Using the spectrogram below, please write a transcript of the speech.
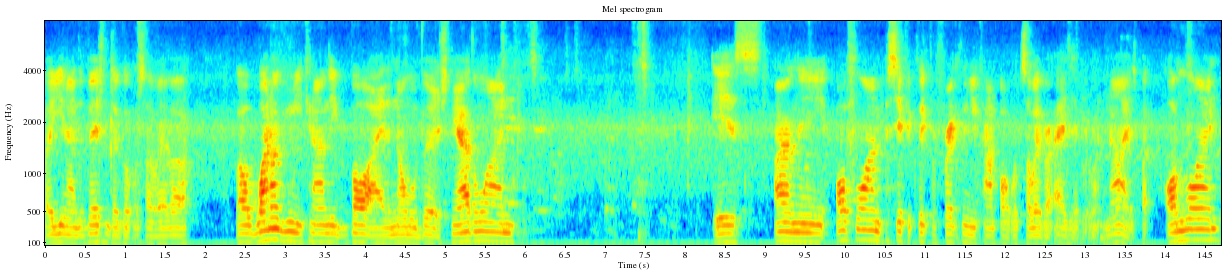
Well, you know, the versions I've got whatsoever. Well, one of them you can only buy the normal version. The other one is only offline, specifically for Franklin, you can't buy whatsoever, as everyone knows. But online,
